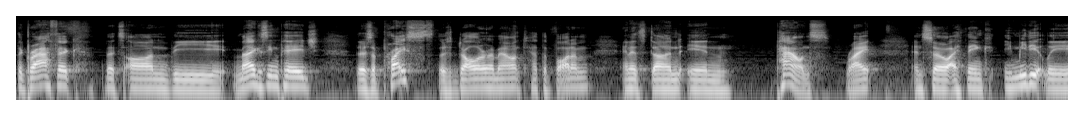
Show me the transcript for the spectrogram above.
the graphic that's on the magazine page. There's a price, there's a dollar amount at the bottom, and it's done in pounds, right? And so I think immediately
